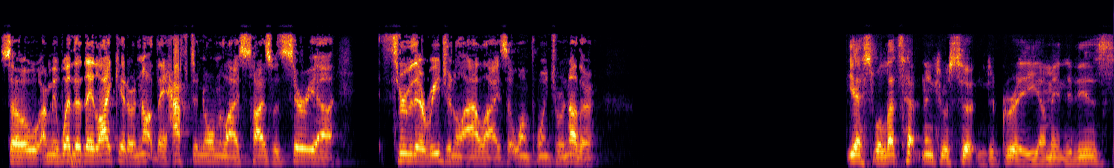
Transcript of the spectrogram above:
So, I mean, whether they like it or not, they have to normalize ties with Syria through their regional allies at one point or another. Yes, well, that's happening to a certain degree. I mean, it is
